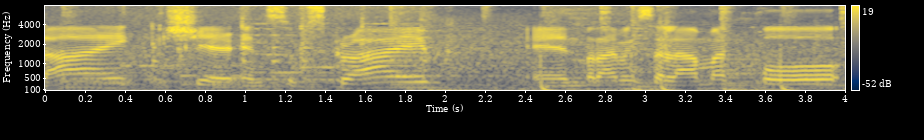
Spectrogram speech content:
like, share, and subscribe. And maraming salamat po.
